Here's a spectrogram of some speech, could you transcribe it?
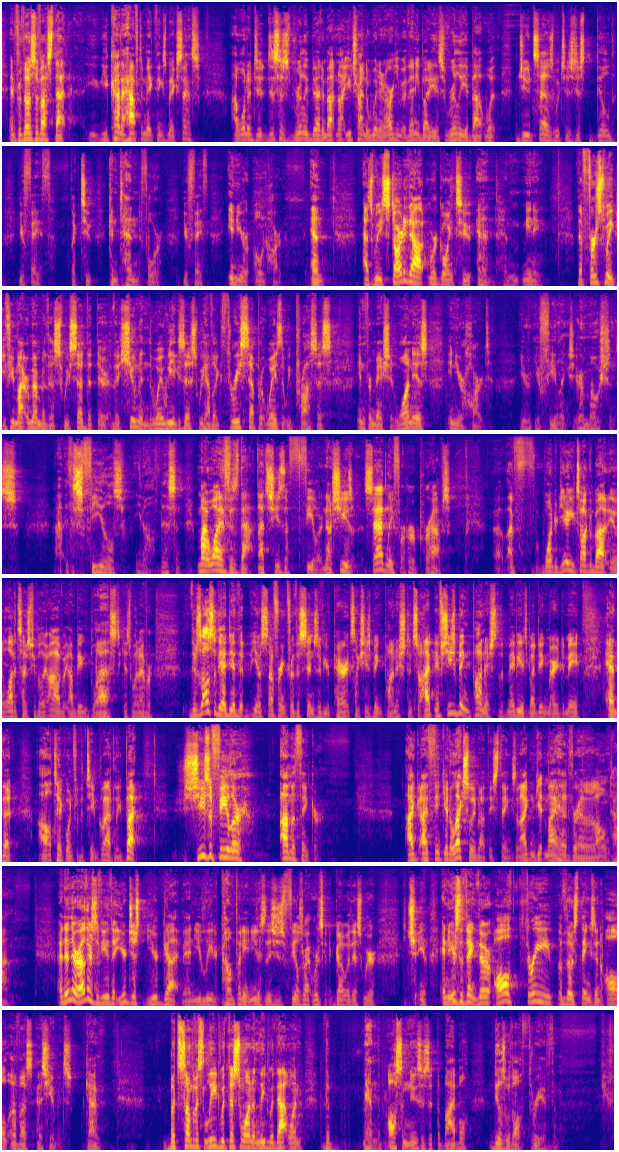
And for those of us that you, you kind of have to make things make sense, I wanted to, this has really been about not you trying to win an argument with anybody. It's really about what Jude says, which is just build your faith, like to contend for your faith in your own heart. And as we started out, we're going to end, and meaning the first week, if you might remember this, we said that the human, the way we exist, we have like three separate ways that we process information. One is in your heart, your, your feelings, your emotions this feels, you know, this. And my wife is that. That's she's a feeler. Now she is sadly for her, perhaps. Uh, I've wondered. You know, you talk about you know, a lot of times people are like, oh, I'm being blessed because whatever. There's also the idea that you know suffering for the sins of your parents, like she's being punished. And so I, if she's being punished, maybe it's by being married to me, and that I'll take one for the team gladly. But she's a feeler. I'm a thinker. I, I think intellectually about these things, and I can get in my head for a long time. And then there are others of you that you're just your gut, man. You lead a company and you just this just feels right. We're just going to go with this. We're, you know. And here's the thing: there are all three of those things in all of us as humans. Okay, but some of us lead with this one and lead with that one. The man, the awesome news is that the Bible deals with all three of them.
